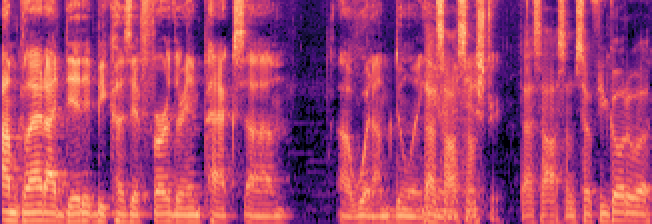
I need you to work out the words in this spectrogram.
I'm glad I did it because it further impacts um, uh, what I'm doing That's here in awesome. the district. That's awesome. So if you go to a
